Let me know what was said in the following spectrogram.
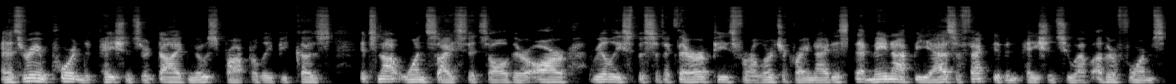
And it's very important that patients are diagnosed properly because it's not one size fits all. There are really specific therapies for allergic rhinitis that may not be as effective in patients who have other forms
